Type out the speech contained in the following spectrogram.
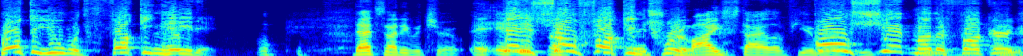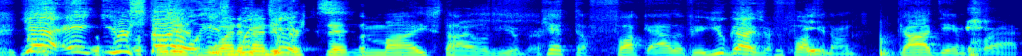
both of you would fucking hate it. that's not even true. It- it- That is it's so like- fucking it's true. My style of humor. Bullshit, motherfucker. Yeah, hey, your style is one hundred percent my style of humor. Get the fuck out of here. You guys are fucking on goddamn crack.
